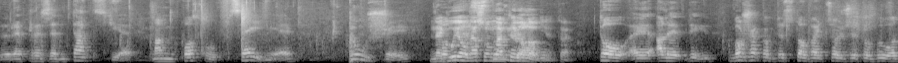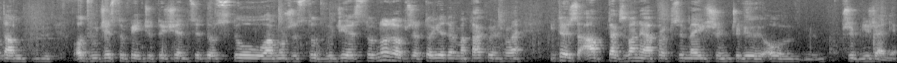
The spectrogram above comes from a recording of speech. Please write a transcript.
reprezentację, mamy posłów w Sejmie, którzy Negują naszą martyrologię. Tak. to, e, ale e, można kontestować coś, że to było tam y, od 25 tysięcy do 100, a może 120, no dobrze, to jeden ma taką informację i to jest a, tak zwany approximation, czyli o, y, przybliżenie.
